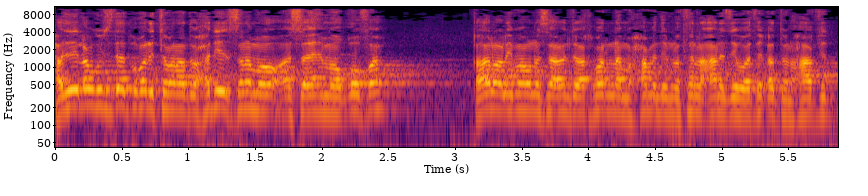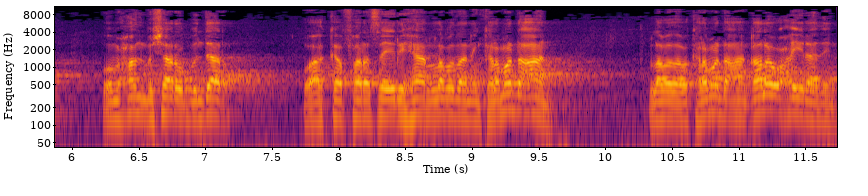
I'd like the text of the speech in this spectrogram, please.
xadid laba kun sideed boqol iyo tobanaad waa xadid isna saxiix mawquuf ah qaala alimam nas akhbarna moxamed ibn muthan canasi wa iqatun xaafid wa moxamed bashaar bundar waa ka farasay rihaan labada nin kalama dhacaan labadaba kalama dhacan qaala waxay yihahdeen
